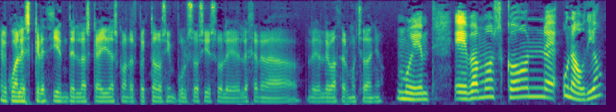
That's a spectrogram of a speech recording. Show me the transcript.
el cual es creciente en las caídas con respecto a los impulsos y eso le, le genera, le, va a hacer mucho daño. Muy bien. Eh, vamos con eh, un audio.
